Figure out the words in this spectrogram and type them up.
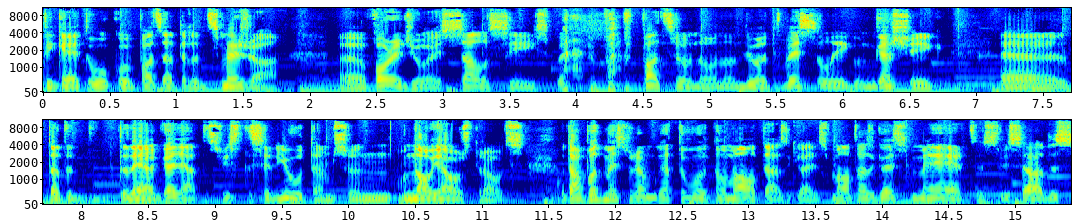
tikai to, ko pats atradis mežā. Uh, uh, foraģojis, salasījis pats un, un, un ļoti veselīgi un garšīgi. Uh, Tātad tajā gaļā tas viss tas ir jūtams un, un nav jāuztraucas. Tāpat mēs varam gatavot no maltās gaļas. Maltās gaļas mērces, visādas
